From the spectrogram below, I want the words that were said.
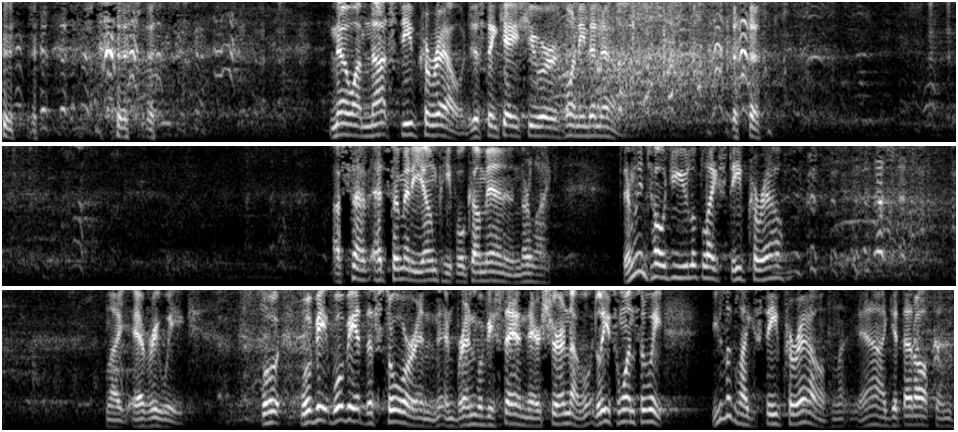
No, I'm not Steve Carell, just in case you were wanting to know. I've had so many young people come in and they're like, anyone told you you look like Steve Carell? like every week. we'll, we'll, be, we'll be at the store and, and Bren will be standing there, sure enough, at least once a week. You look like Steve Carell. Like, yeah, I get that often.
